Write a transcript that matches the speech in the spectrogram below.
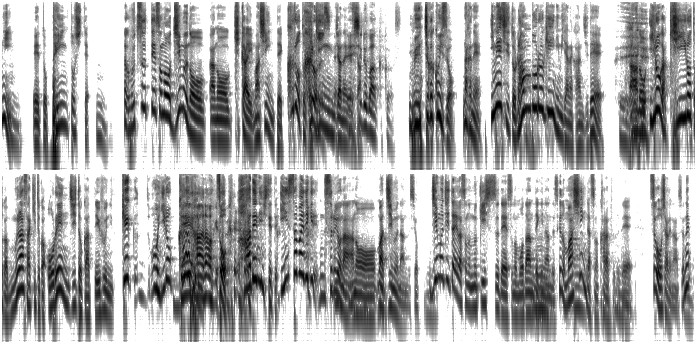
に、うんえっ、と、ペイントして。うんなんか普通ってそのジムの、あの、機械、マシーンって黒とか銀じゃないですか。えシルバーか黒です。めっちゃかっこいいんですよ。なんかね、イメージで言うとランボルギーニみたいな感じで、あの、色が黄色とか紫とかオレンジとかっていう風に、結構、もう色カラフルそうね、派手にしてて、インスタ映えできる、するような、うんあの、まあ、ジムなんですよ。ジム自体はその無機質で、そのモダン的なんですけど、マシンがそのカラフルで、すごいおしゃれなんですよね。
